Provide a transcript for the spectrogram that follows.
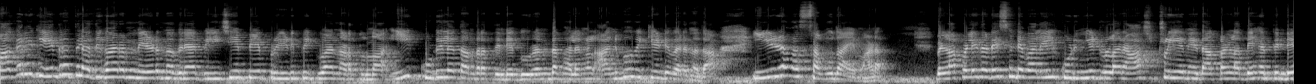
മകന് കേന്ദ്രത്തിൽ അധികാരം നേടുന്നതിന് ബി ജെ പിയെ പ്രീഡിപ്പിക്കുവാൻ നടത്തുന്ന ഈ കുടില തന്ത്രത്തിന്റെ ദുരന്ത ഫലങ്ങൾ അനുഭവിക്കേണ്ടി വരുന്നത് ഈഴവ സമുദായമാണ്. വെള്ളാപ്പള്ളി നടേശന്റെ വലയിൽ കുടുങ്ങിയിട്ടുള്ള രാഷ്ട്രീയ നേതാക്കൾ അദ്ദേഹത്തിന്റെ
